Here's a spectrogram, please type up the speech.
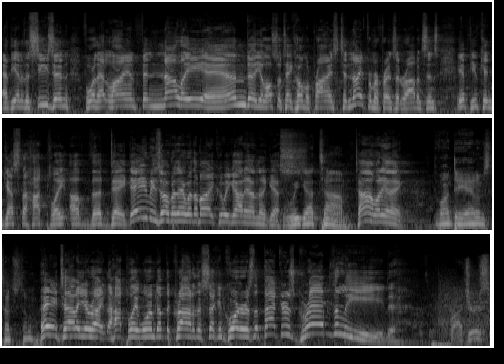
at the end of the season for that Lion finale. And uh, you'll also take home a prize tonight from our friends at Robinson's if you can guess the hot play of the day. Davey's over there with the mic. Who we got on the guess? We got Tom. Tom, what do you think? Davante Adams touchdown. Hey, Tommy, you're right. The hot play warmed up the crowd in the second quarter as the Packers grabbed the lead. Rodgers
